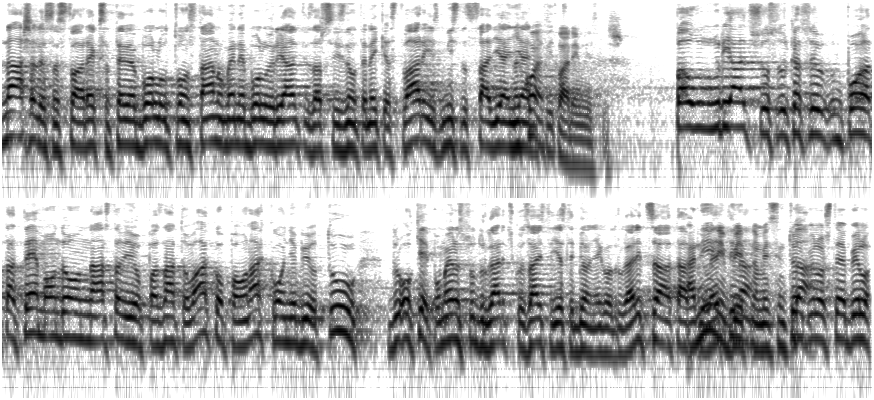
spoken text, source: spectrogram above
našalio sam stvar, rekao sam, tebe je bolilo u tvom stanu, mene je bolilo u reality, zašto si izneo te neke stvari i mislim da sad jedan Na jedan koje pit. stvari misliš? Pa u su, kad se povela ta tema, onda on nastavio, pa znate ovako, pa onako, on je bio tu. Dru, ok, pomenuli su tu drugaricu koja zaista jeste bila njegova drugarica, ta A nije ni bitno, mislim, to Da. je bilo što je bilo.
